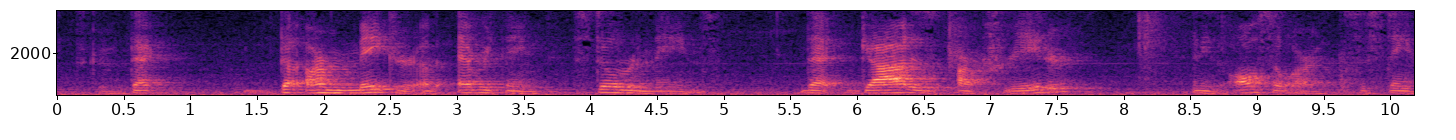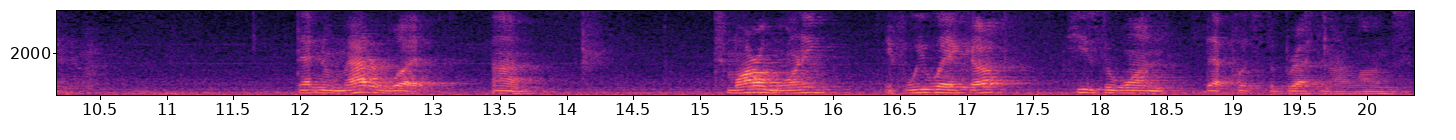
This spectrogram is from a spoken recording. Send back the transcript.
That's good. That the, our maker of everything still remains. That God is our creator and He's also our sustainer. That no matter what, um, tomorrow morning, if we wake up, He's the one that puts the breath in our lungs.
